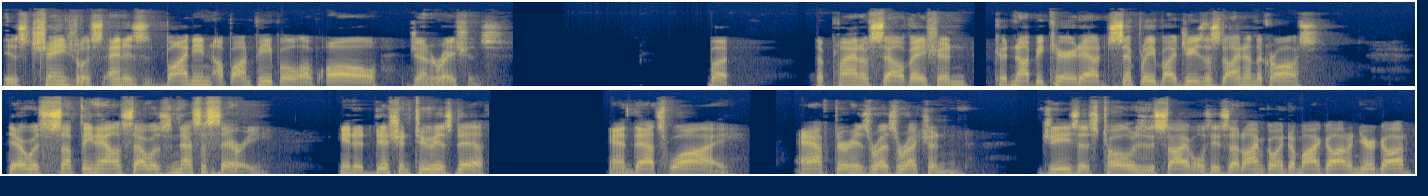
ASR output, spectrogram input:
is changeless and is binding upon people of all generations. But the plan of salvation could not be carried out simply by Jesus dying on the cross. There was something else that was necessary in addition to his death. And that's why, after his resurrection, Jesus told his disciples, He said, I'm going to my God and your God,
